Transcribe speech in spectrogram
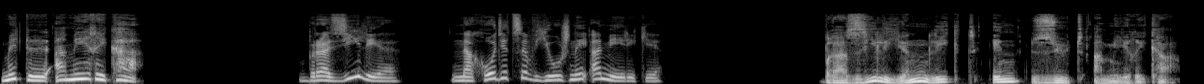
Mittelamerika. Бразилия находится в Южной Америке. Brasilien liegt in Südamerika.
